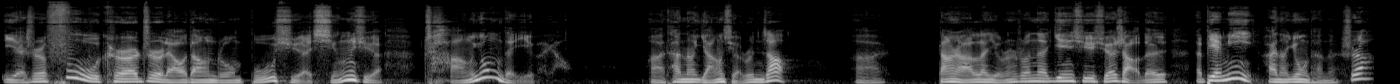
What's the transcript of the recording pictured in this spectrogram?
也是妇科治疗当中补血行血常用的一个药，啊，它能养血润燥，啊，当然了，有人说那阴虚血少的呃便秘还能用它呢？是啊，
